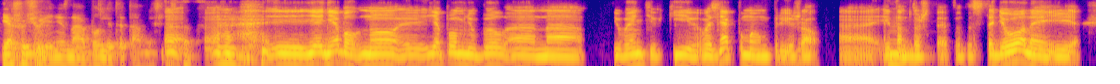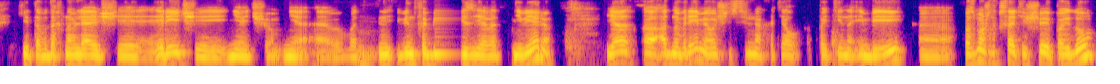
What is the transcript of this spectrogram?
Я шучу, я не знаю, был ли ты там, если что. Я не был, но э, я помню, был э, на ивенте в Киеве. Возняк, по-моему, приезжал. э, и там то, что это стадионы и какие-то вдохновляющие речи ни о чем. Не, в, в инфобиз я в это не верю. Я одно время очень сильно хотел пойти на MBA. Возможно, кстати, еще и пойду,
